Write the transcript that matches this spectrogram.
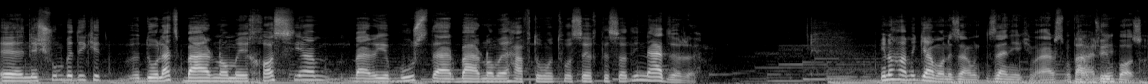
نشون بده که دولت برنامه خاصی هم برای بورس در برنامه هفتم توسعه اقتصادی نداره اینا همه گمان زنیه که من عرض می‌کنم توی بله. بازار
